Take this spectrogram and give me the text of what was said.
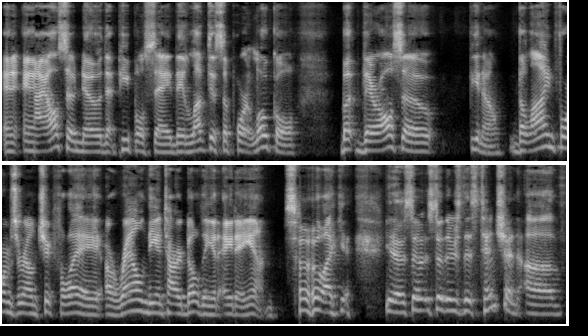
and and I also know that people say they love to support local, but they're also, you know, the line forms around Chick Fil A around the entire building at 8 a.m. So like, you know, so so there's this tension of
